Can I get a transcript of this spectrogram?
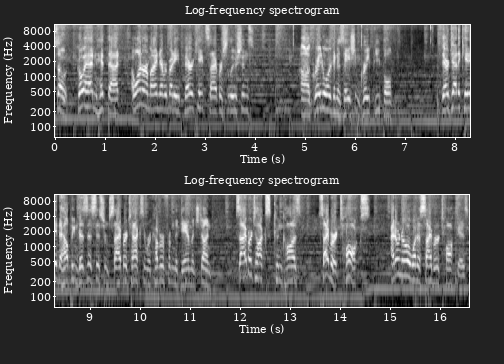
So go ahead and hit that. I want to remind everybody, Barricade Cyber Solutions, uh, great organization, great people. They're dedicated to helping businesses from cyber attacks and recover from the damage done. Cyber attacks can cause cyber attacks. I don't know what a cyber talk is,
